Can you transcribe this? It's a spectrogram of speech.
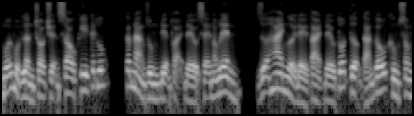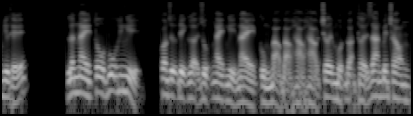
Mỗi một lần trò chuyện sau khi kết thúc, các nàng dùng điện thoại đều sẽ nóng lên, giữa hai người đề tài đều tốt tượng tán gẫu không xong như thế. Lần này tô vũ hinh nghỉ, còn dự định lợi dụng ngày nghỉ này cùng bảo bảo hào hào chơi một đoạn thời gian bên trong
